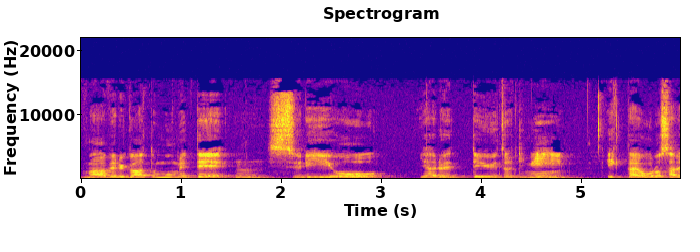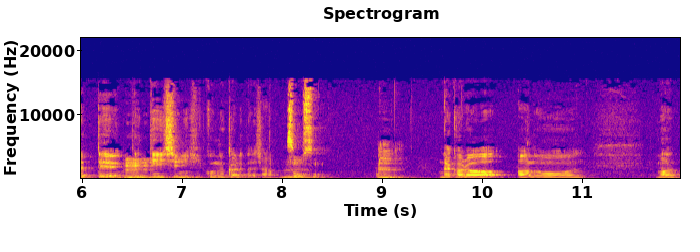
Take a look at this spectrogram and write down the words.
マーベル側と揉めて、うん。3をやるっていう時に一回降ろされて、うん。で DC に引っこ抜かれたじゃん、そうそう。うん、だからあのま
